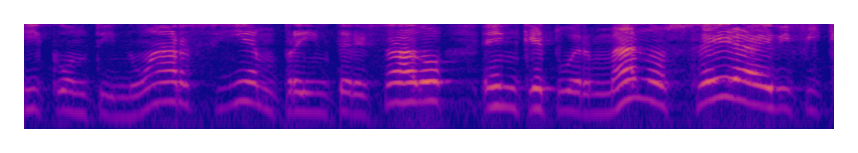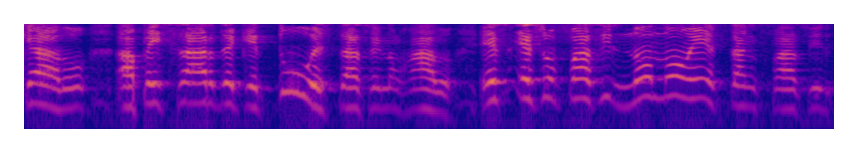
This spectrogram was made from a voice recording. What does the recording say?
y continuar siempre interesado en que tu hermano sea edificado a pesar de que tú estás enojado. ¿Es eso fácil? No, no es tan fácil,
